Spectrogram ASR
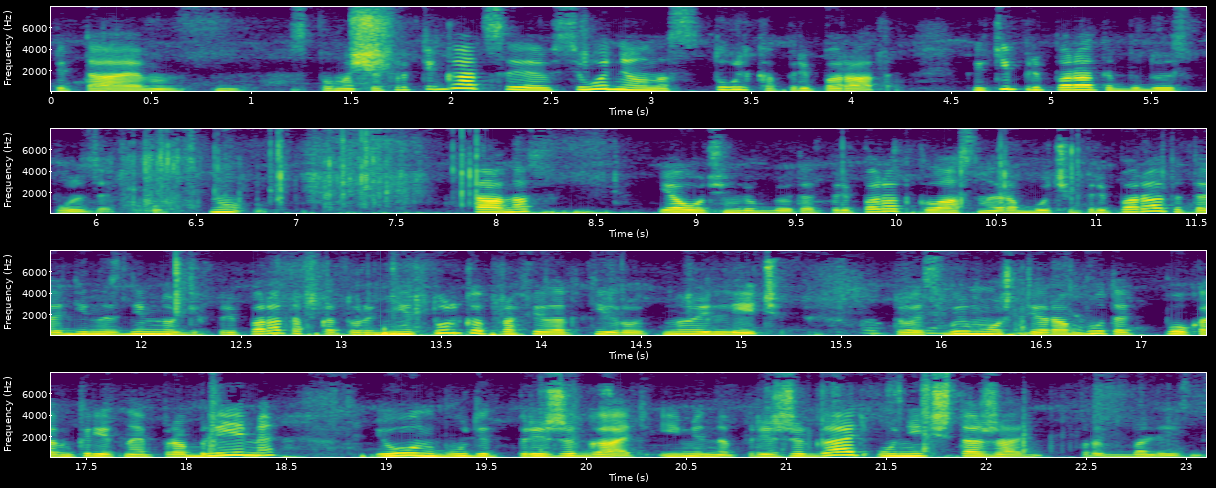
питаем с помощью фортигации. Сегодня у нас столько препаратов. Какие препараты буду использовать? Ну, Танос. Я очень люблю этот препарат. Классный рабочий препарат. Это один из немногих препаратов, который не только профилактирует, но и лечит. То есть вы можете работать по конкретной проблеме, и он будет прижигать, именно прижигать, уничтожать болезнь.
